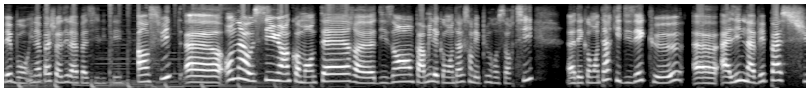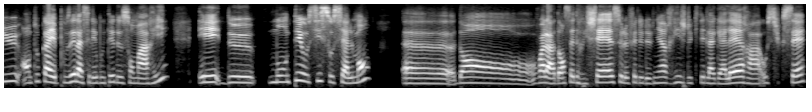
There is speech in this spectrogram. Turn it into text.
Mais bon, il n'a pas choisi la facilité. Ensuite, euh, on a aussi eu un commentaire euh, disant, parmi les commentaires qui sont les plus ressortis, euh, des commentaires qui disaient que Aline n'avait pas su, en tout cas, épouser la célébrité de son mari et de monter aussi socialement euh, dans, voilà, dans cette richesse, le fait de devenir riche, de quitter de la galère au succès,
